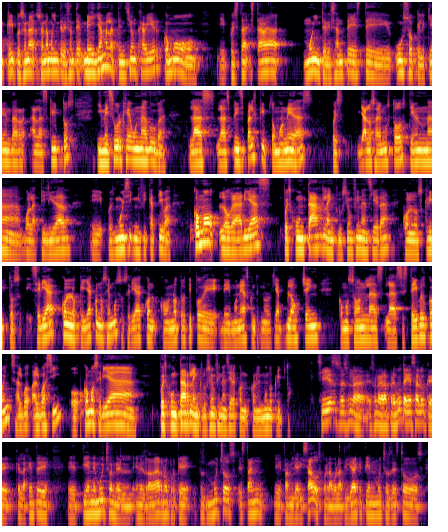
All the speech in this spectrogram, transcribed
Ok, pues suena, muy interesante. Me llama la atención, Javier, cómo eh, pues está, está muy interesante este uso que le quieren dar a las criptos y me surge una duda. Las, las principales criptomonedas, pues ya lo sabemos todos, tienen una volatilidad eh, pues muy significativa. ¿Cómo lograrías pues juntar la inclusión financiera con los criptos? ¿Sería con lo que ya conocemos o sería con, otro tipo de, monedas con tecnología blockchain como son las, las stablecoins, algo, algo así? ¿O cómo sería pues juntar la inclusión financiera con, el mundo cripto? Sí, eso es una, es una gran pregunta y es algo que, que la gente eh, tiene mucho en el, en el, radar, ¿no? Porque pues, muchos están eh, familiarizados con la volatilidad que tienen muchos de estos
